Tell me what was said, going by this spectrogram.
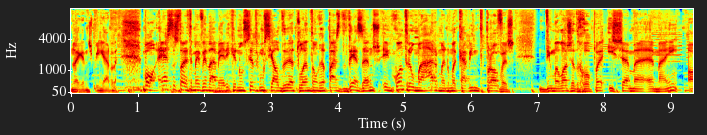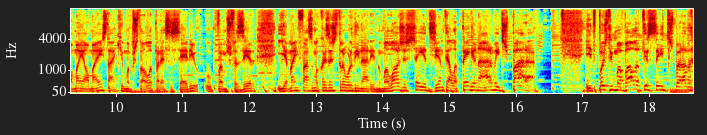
não é grande espingarda. Bom, esta história também vem da América. Num centro comercial de Atlanta, um rapaz de 10 anos encontra uma arma numa cabine de provas de uma loja de roupa e chama a mãe. Ó mãe, ó mãe, está aqui uma pistola, parece sério o que vamos fazer. E a mãe faz uma coisa extraordinária. Numa loja cheia de gente, ela pega na arma e dispara. E depois de uma bala ter saído disparada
